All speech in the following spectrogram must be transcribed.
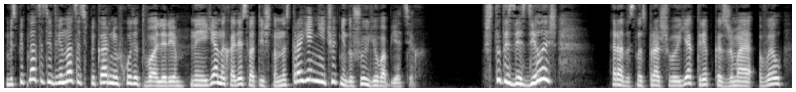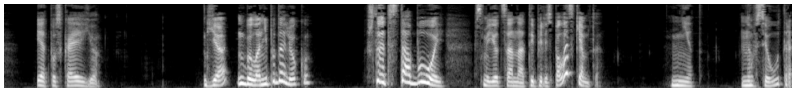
Без пятнадцати двенадцать в пекарню входит Валери, и я, находясь в отличном настроении, чуть не душу ее в объятиях. «Что ты здесь делаешь?» — радостно спрашиваю я, крепко сжимая Вэл и отпуская ее. «Я была неподалеку». «Что это с тобой?» — смеется она. «Ты переспала с кем-то?» «Нет, но все утро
